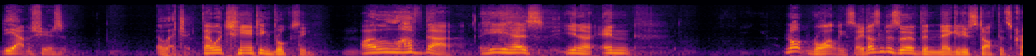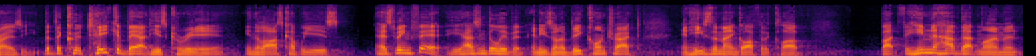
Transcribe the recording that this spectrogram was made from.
the atmosphere was electric. They were chanting Brooksy. I love that. He has, you know, and not rightly so. He doesn't deserve the negative stuff that's crazy. But the critique about his career in the last couple of years has been fair. He hasn't delivered, and he's on a big contract, and he's the main guy for the club. But for him to have that moment,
